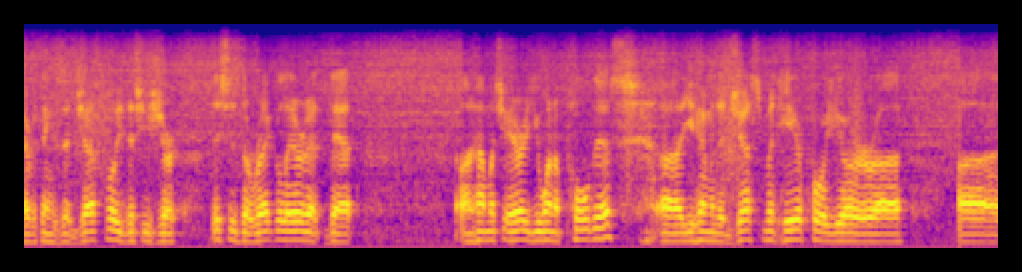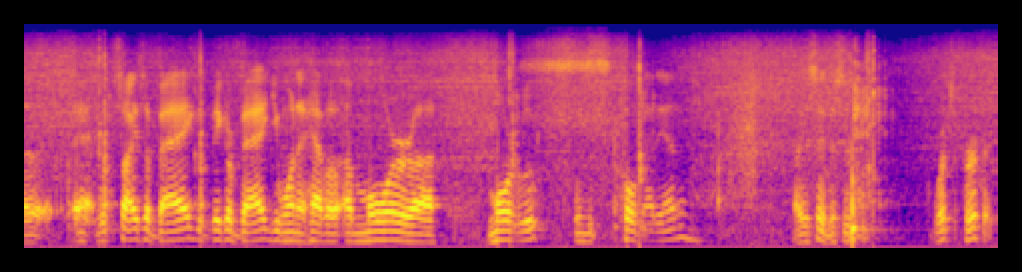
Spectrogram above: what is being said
Everything is adjustable. This is your, this is the regulator that, that on how much air you want to pull this. Uh, you have an adjustment here for your uh, uh, what size of bag. Bigger bag, you want to have a, a more uh, more loop when you pull that in. Like I said, this is works perfect.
